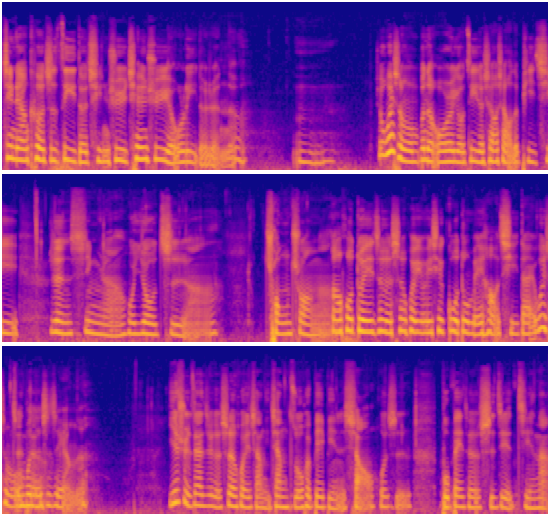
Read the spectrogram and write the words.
尽量克制自己的情绪、谦虚有礼的人呢？嗯，就为什么我们不能偶尔有自己的小小的脾气、任性啊，或幼稚啊？冲撞啊，然后或对这个社会有一些过度美好期待，为什么我们不能是这样呢？也许在这个社会上，你这样做会被别人笑，或是不被这个世界接纳。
